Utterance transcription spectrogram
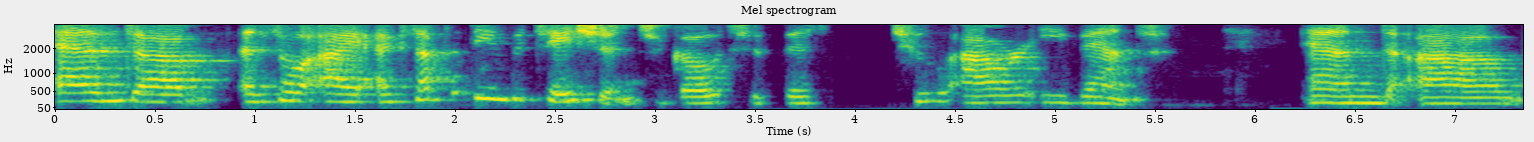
And, um, and so I accepted the invitation to go to this two hour event. And um,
